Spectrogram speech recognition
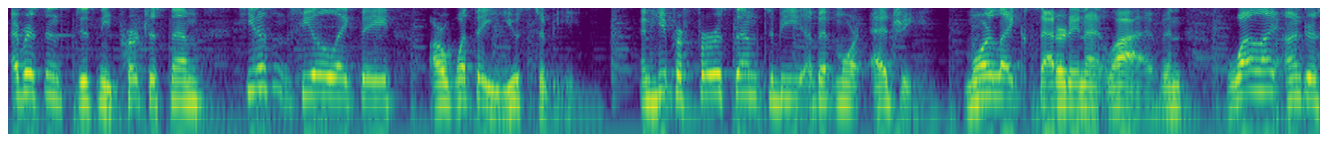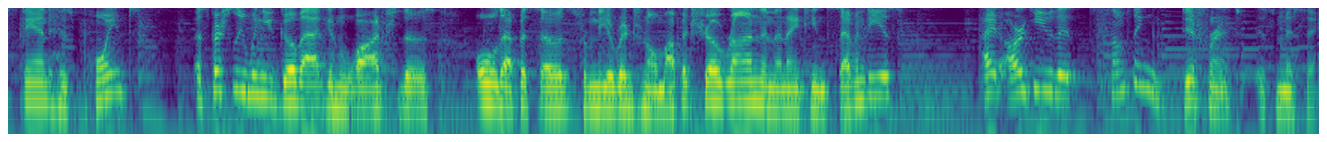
Ever since Disney purchased them, he doesn't feel like they are what they used to be. And he prefers them to be a bit more edgy, more like Saturday Night Live. And while I understand his point, especially when you go back and watch those old episodes from the original Muppet Show run in the 1970s, I'd argue that something different is missing.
